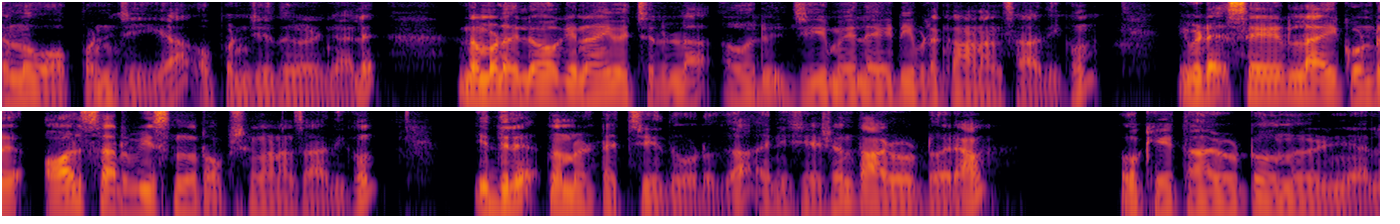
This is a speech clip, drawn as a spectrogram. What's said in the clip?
എന്ന് ഓപ്പൺ ചെയ്യുക. ഓപ്പൺ ചെയ്ത് കഴിഞ്ഞാൽ നമ്മൾ ലോഗിനായി വെച്ചിട്ടുള്ള ഒരു ജിമെയിൽ ഐ ഡി ഇവിടെ കാണാൻ സാധിക്കും. ഇവിടെ സൈഡിലായിക്കൊണ്ട് ഓൾ സർവീസ് എന്നൊരു ഓപ്ഷൻ കാണാൻ സാധിക്കും. ഇതിൽ നമ്മൾ ടച്ച് ചെയ്ത് കൊടുക്കുക. അതിനുശേഷം താഴോട്ട് വരാം. ഓക്കെ താഴോട്ട് വന്നു കഴിഞ്ഞാൽ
